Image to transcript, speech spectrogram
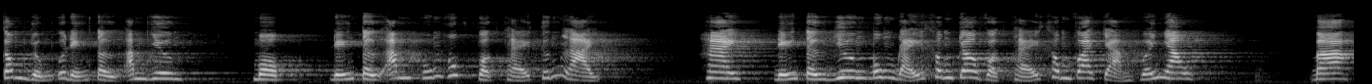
Công dụng của điện từ âm dương một Điện từ âm cuốn hút vật thể cứng lại hai Điện từ dương bung đẩy không cho vật thể không va chạm với nhau ba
